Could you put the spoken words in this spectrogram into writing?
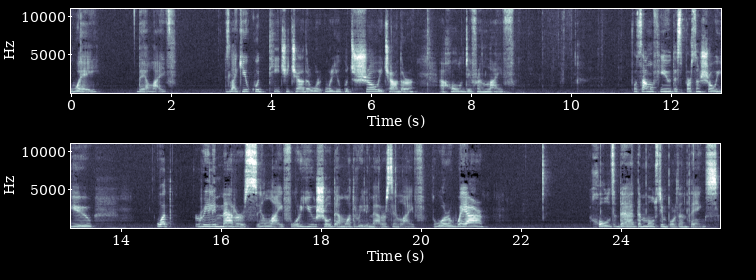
way their life. It's like you could teach each other, or, or you could show each other a whole different life. For some of you, this person show you what really matters in life or you show them what really matters in life or where holds the, the most important things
